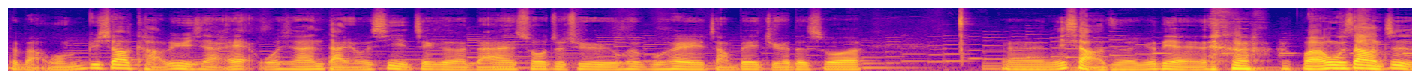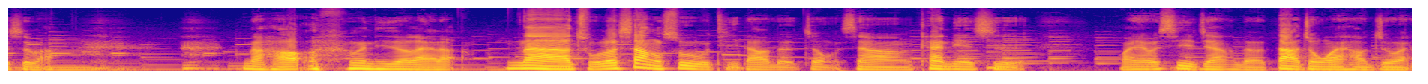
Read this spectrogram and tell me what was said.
对吧？我们必须要考虑一下，哎，我喜欢打游戏，这个答案说出去会不会长辈觉得说，嗯，你小子有点 玩物丧志，是吧？那好，问题就来了。那除了上述提到的这种像看电视、玩游戏这样的大众爱好之外，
